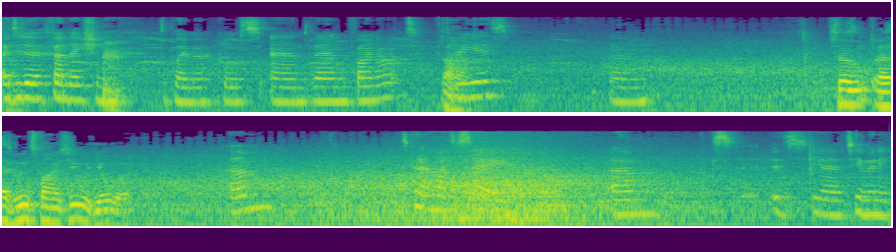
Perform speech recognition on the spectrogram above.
I did a foundation diploma course and then fine art for Ah. three years. Um, So, uh, who inspires you with your work? um, it's kind of hard to say. Um, it's, it's yeah, too many,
